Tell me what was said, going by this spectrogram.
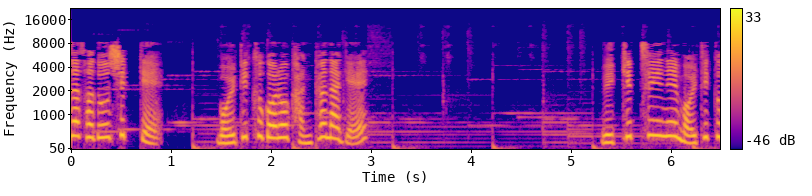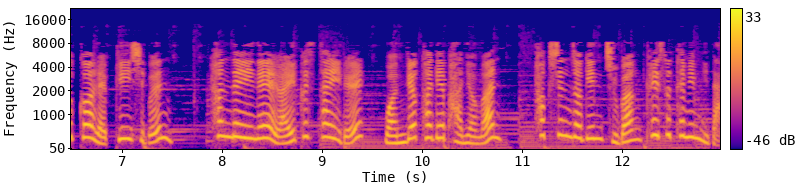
혼자서도 쉽게 멀티쿠거로 간편하게 트윈일 멀티쿠커 래피20은 현대인의 라이프 스타일을 완벽하게 반영한 혁신적인 주방 필수템입니다.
